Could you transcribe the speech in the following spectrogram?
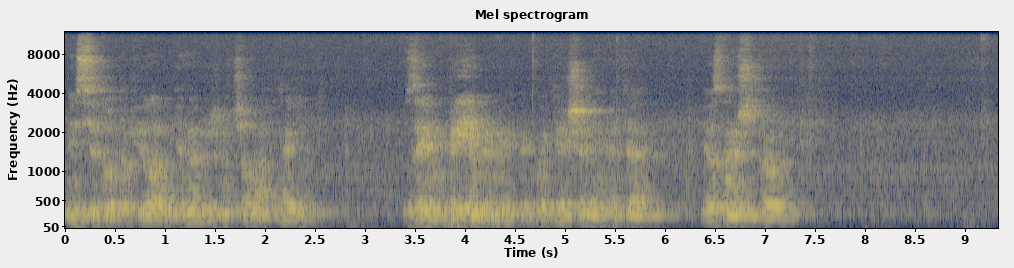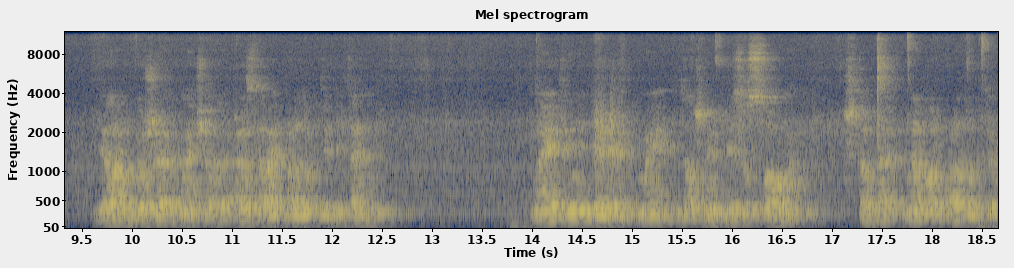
институтов Елабуги и набережных Челнах найдут взаимоприемлемые какое-то решение, хотя я знаю, что Елабуга уже начала раздавать продукты питания. На этой неделе мы должны, безусловно, чтобы набор продуктов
